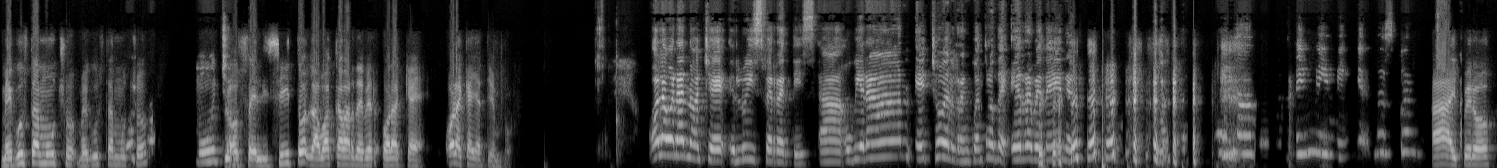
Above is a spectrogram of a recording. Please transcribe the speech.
Me gusta mucho, me gusta mucho. Mucho. Los felicito, la voy a acabar de ver ahora que, ahora que haya tiempo. Hola, buenas noches, Luis Ferretis. Ah, hubieran hecho el reencuentro de RBD en el. Ay, pero,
